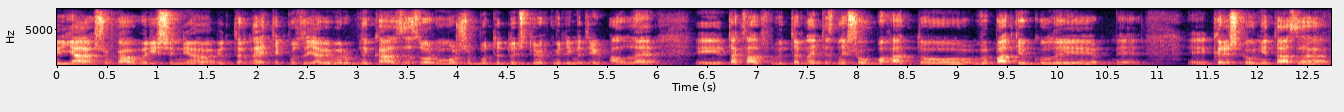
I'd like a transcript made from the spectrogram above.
Я шукав рішення в інтернеті по заяві виробника. Зазор може бути до 4 мм, але е, так само в інтернеті знайшов багато випадків, коли е, унитаза кришка унітаза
